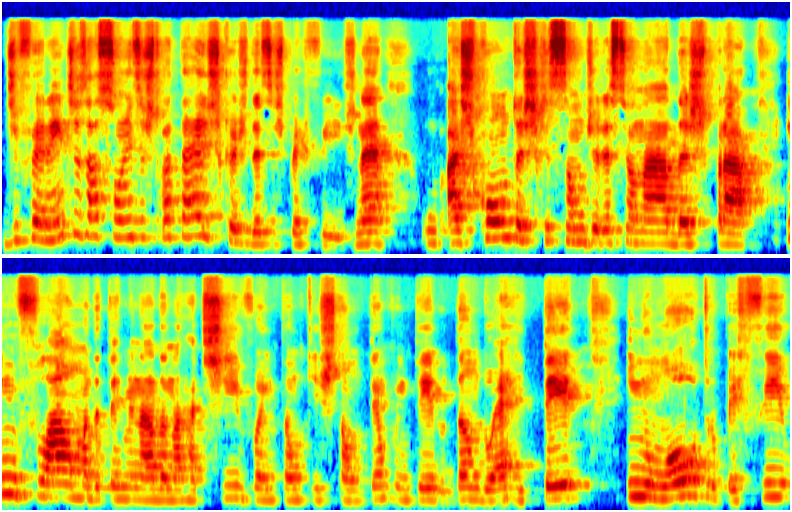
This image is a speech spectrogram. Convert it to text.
diferentes ações estratégicas desses perfis, né? As contas que são direcionadas para inflar uma determinada narrativa, então que estão o tempo inteiro dando RT em um outro perfil,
